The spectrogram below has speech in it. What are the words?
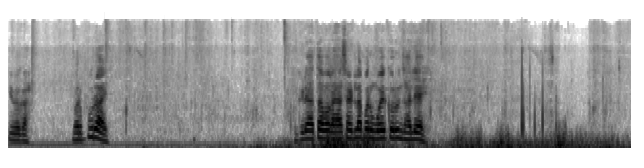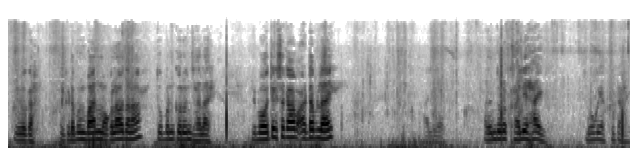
हे बघा भरपूर आहे. इकडे आता बघा ह्या साईडला पण वय करून झाले आहे. हे बघा इकडे पण बाण मोकला होता ना तो पण करून झाला आहे. म्हणजे बहुतेकचं काम आटपलं आहे. खाली आहे. अजून थोडं खाली आहे. बघूया कुठं आहे.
